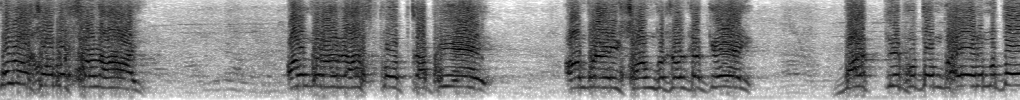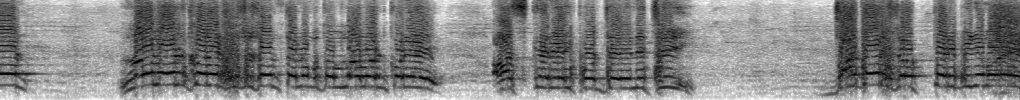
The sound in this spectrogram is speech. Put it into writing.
কোনো সমস্যা নাই। আমরা রাজপথ কাঁপিয়ে, আমরা এই সংগঠনটাকে ভাতৃপ্রথম ভাইয়ের মতন লালন করে, শিশু সন্তানের মতন লালন করে আজকের এই পর্যায়ে এনেছি। যাদের রক্তের বিনিময়ে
